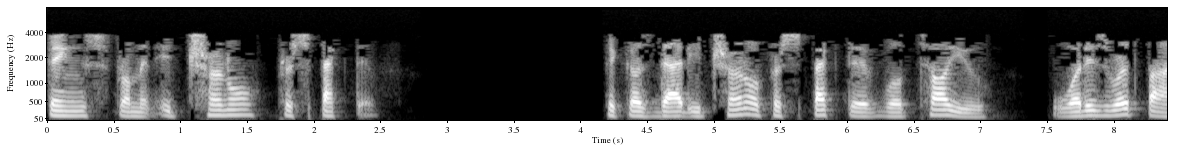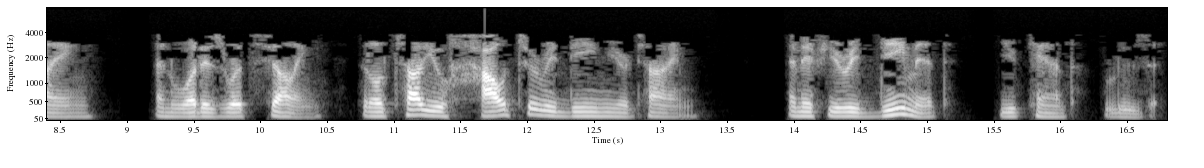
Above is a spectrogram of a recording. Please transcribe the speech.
things from an eternal perspective. Because that eternal perspective will tell you what is worth buying and what is worth selling. It'll tell you how to redeem your time. And if you redeem it, you can't lose it.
